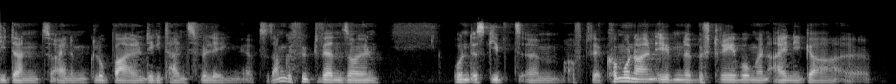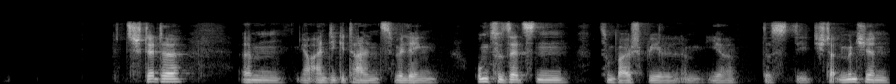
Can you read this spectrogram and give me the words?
die dann zu einem globalen digitalen Zwilling äh, zusammengefügt werden sollen. Und es gibt ähm, auf der kommunalen Ebene Bestrebungen einiger äh, Städte, ähm, ja, einen digitalen Zwilling umzusetzen. Zum Beispiel ähm, hier das, die, die Stadt München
